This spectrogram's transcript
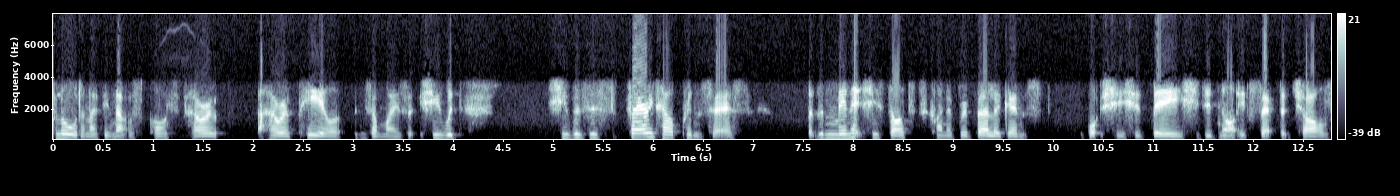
flawed, and I think that was part of her her appeal in some ways. She would. She was this fairy tale princess, but the minute she started to kind of rebel against what she should be, she did not accept that Charles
